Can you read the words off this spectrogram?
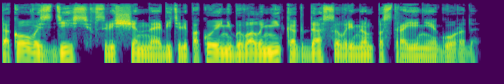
Такого здесь, в священной обители покоя, не бывало никогда со времен построения города.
